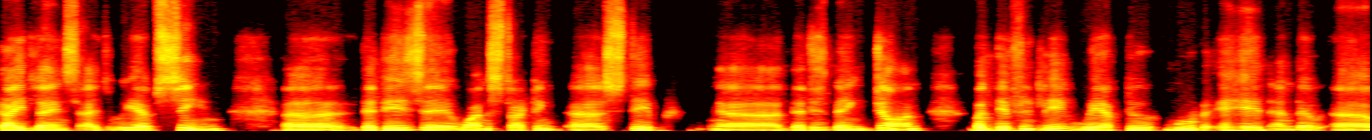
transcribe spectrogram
guidelines as we have seen. that is one starting step uh, that is being done, but definitely we have to move ahead and uh,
